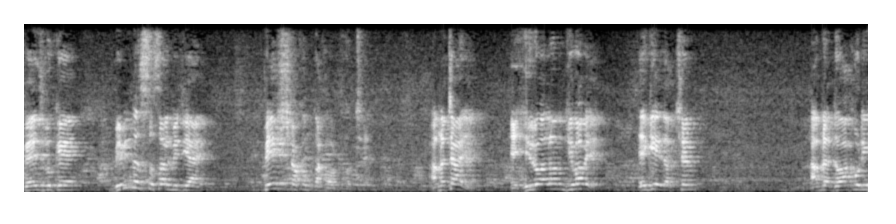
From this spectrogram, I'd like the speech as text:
ফেসবুকে, বিভিন্ন সোশ্যাল মিডিয়ায় বেশ রকম কথাবার্তা হচ্ছে। আমরা চাই এই হিরো আলম যেভাবে এগিয়ে যাচ্ছেন আমরা দোয়া করি,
